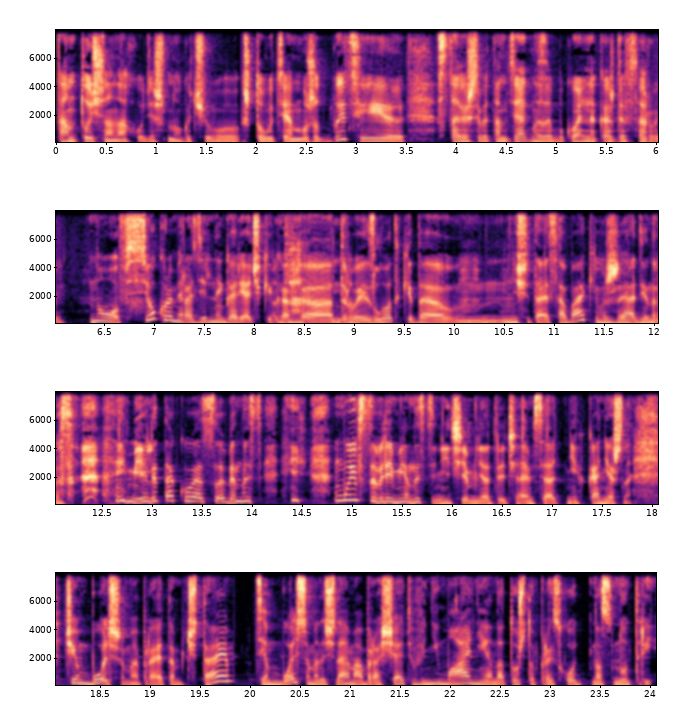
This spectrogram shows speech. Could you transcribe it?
Там точно находишь много чего, что у тебя может быть, и ставишь себе там диагнозы буквально каждый второй. Но все, кроме родильной горячки, как да, трое да. из лодки, да, не считая собаки, уже один раз имели такую особенность. И мы в современности ничем не отличаемся от них, конечно. Чем больше мы про это читаем, тем больше мы начинаем обращать внимание на то, что происходит у нас внутри.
